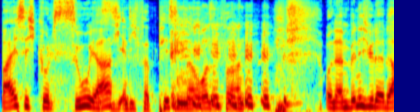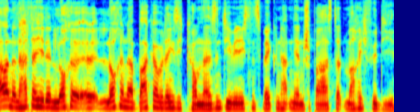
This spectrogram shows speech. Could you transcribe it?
beiß ich kurz zu, ja. Sich endlich verpissen, nach Hause fahren. Und dann bin ich wieder da und dann hat er hier den Loch, äh, Loch in der Backe, aber denkt sich, komm, dann sind die wenigstens weg und hatten ihren Spaß, das mache ich für die.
